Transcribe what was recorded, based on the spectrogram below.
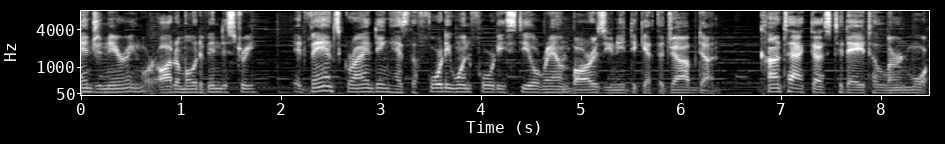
engineering, or automotive industry, Advance Grinding has the 4140 steel round bars you need to get the job done. Contact us today to learn more.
